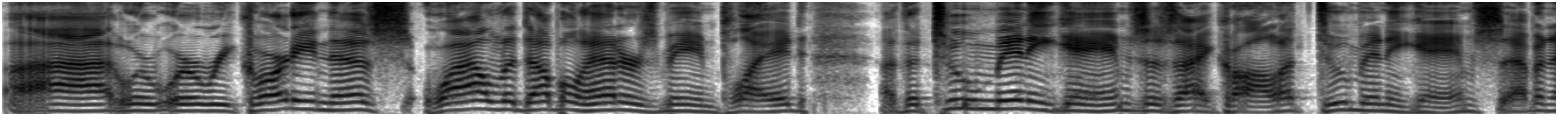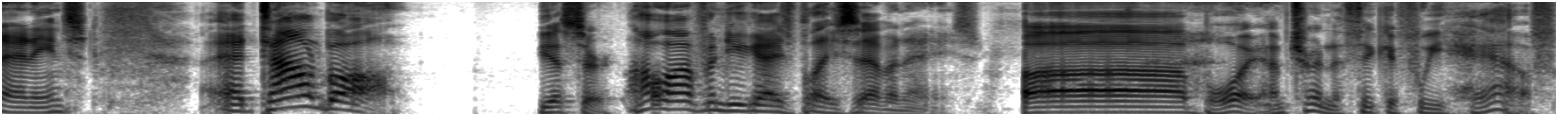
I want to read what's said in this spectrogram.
Uh, we're, we're recording this while the doubleheader's being played. Uh, the two mini games, as I call it, two mini games, seven innings. At Town Ball, yes, sir. how often do you guys play seven innings? Uh boy, I'm trying to think if we have.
